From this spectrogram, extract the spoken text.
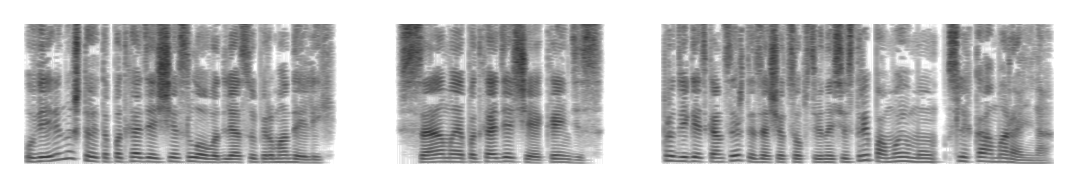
Уверена, что это подходящее слово для супермоделей? Самое подходящее, Кэндис. Продвигать концерты за счет собственной сестры, по-моему, слегка аморально,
